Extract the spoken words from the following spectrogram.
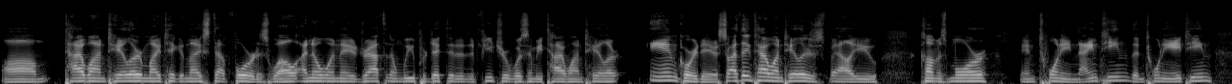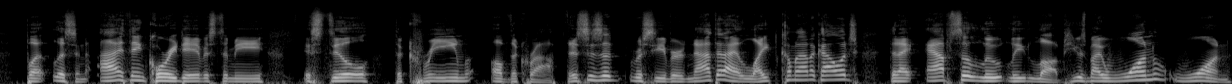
Um, Taywan Taylor might take a nice step forward as well. I know when they drafted him, we predicted that the future was going to be Taywan Taylor and Corey Davis. So I think Taywan Taylor's value comes more in 2019 than 2018. But listen, I think Corey Davis to me is still the cream of the crop. This is a receiver, not that I liked coming out of college, that I absolutely loved. He was my 1 1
